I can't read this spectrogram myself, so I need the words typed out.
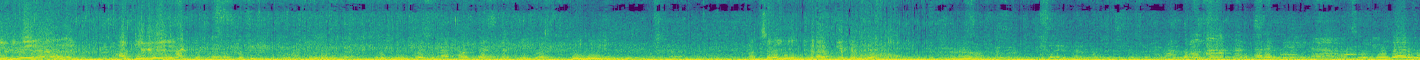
పురుగులకి వేరే అట్లకి వేరే. అచ్చా ఇది అట్లకి అందరూ నానబెడతారండి ఈయన సూర్యుడు గారు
